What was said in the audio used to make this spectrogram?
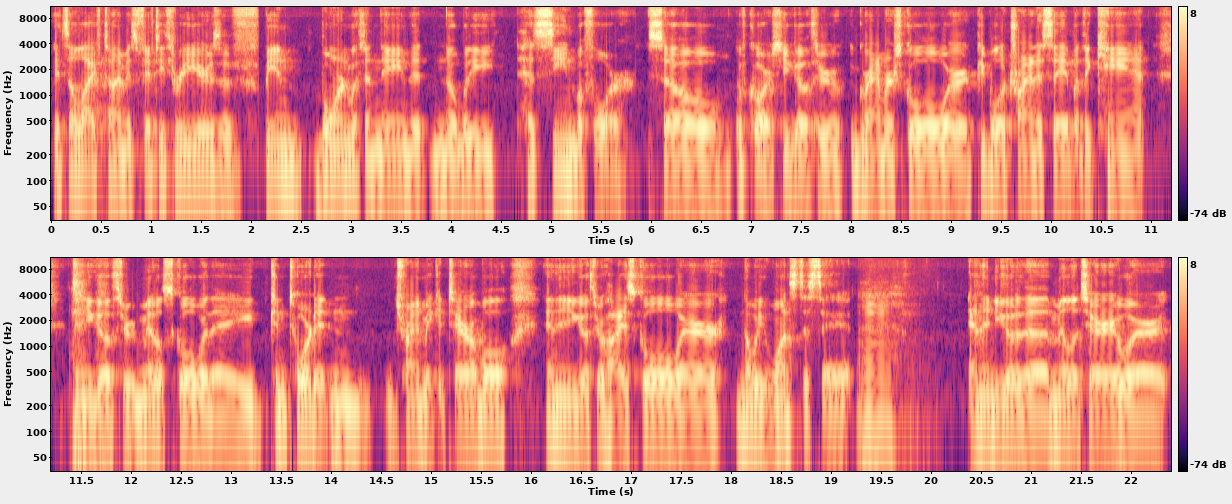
It's a lifetime. It's 53 years of being born with a name that nobody has seen before. So, of course, you go through grammar school where people are trying to say it, but they can't. Then you go through middle school where they contort it and try and make it terrible. And then you go through high school where nobody wants to say it. Mm. And then you go to the military where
